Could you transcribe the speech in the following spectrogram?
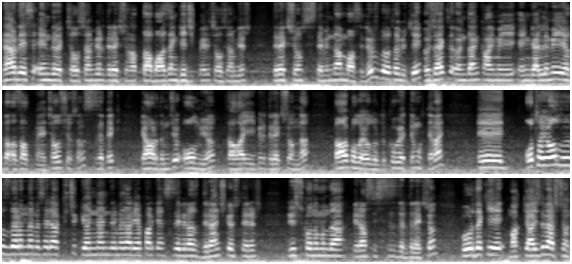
Neredeyse en direkt çalışan bir direksiyon hatta bazen gecikmeli çalışan bir direksiyon sisteminden bahsediyoruz. Bu da tabii ki özellikle önden kaymayı engellemeye ya da azaltmaya çalışıyorsanız size pek yardımcı olmuyor. Daha iyi bir direksiyonla daha kolay olurdu kuvvetli muhtemel. E, otoyol hızlarında mesela küçük yönlendirmeler yaparken size biraz direnç gösterir. Düz konumunda biraz hissizdir direksiyon. Buradaki makyajlı versiyon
